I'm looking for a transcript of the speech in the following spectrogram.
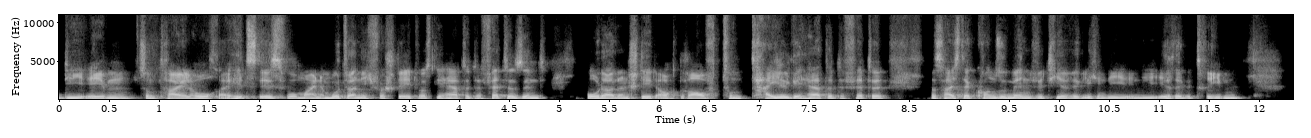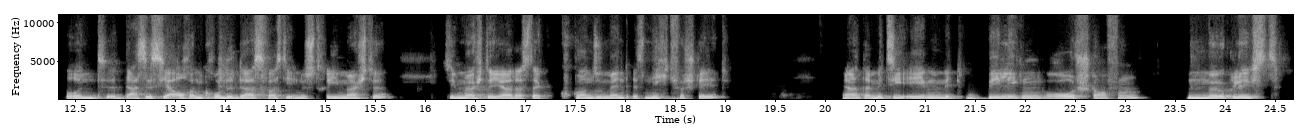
die eben zum Teil hoch erhitzt ist, wo meine Mutter nicht versteht, was gehärtete Fette sind. Oder dann steht auch drauf, zum Teil gehärtete Fette. Das heißt, der Konsument wird hier wirklich in die, in die Irre getrieben. Und das ist ja auch im Grunde das, was die Industrie möchte. Sie möchte ja, dass der Konsument es nicht versteht, ja, damit sie eben mit billigen Rohstoffen möglichst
